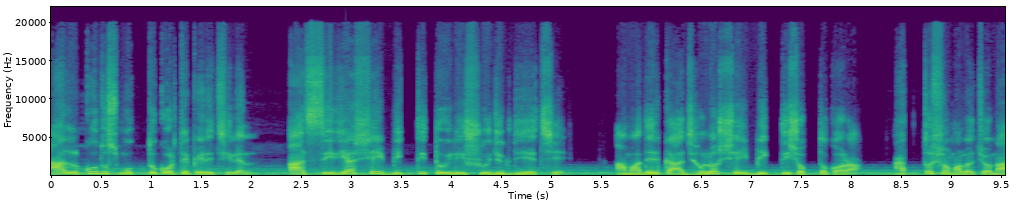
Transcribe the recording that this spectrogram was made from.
আল কুদুস মুক্ত করতে পেরেছিলেন। আর সিরিয়া সেই ভিত্তি তৈরির সুযোগ দিয়েছে। আমাদের কাজ হলো সেই ভিত্তি শক্ত করা, আত্মসমালোচনা,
